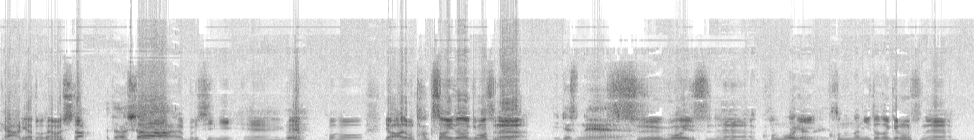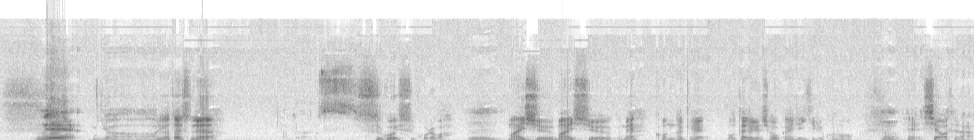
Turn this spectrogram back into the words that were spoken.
いいや、ありがとうございました。ありがとうございました。はい無事に、えーね、うんこの、いやーでもたくさんいただきますね。いいですね。すごいですね。こんなにこんなにいただけるんですね。ねえ。いやー、ありがたいですね。ありがとうございます。すごいっす、これは。うん。毎週毎週ね、こんだけお便りを紹介できる、この、うん。えー幸せな、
